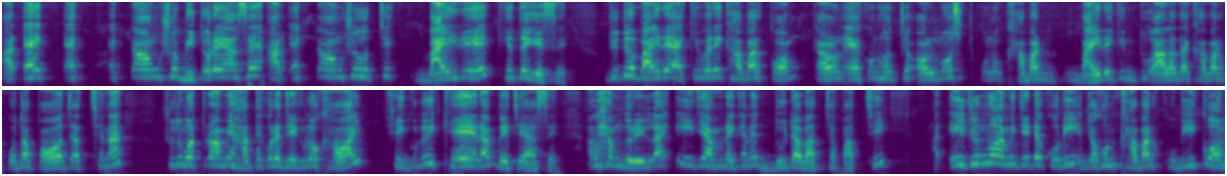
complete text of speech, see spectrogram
আর এক এক, একটা অংশ ভিতরে আছে, আর একটা অংশ হচ্ছে বাইরে খেতে গেছে। যদিও বাইরে একেবারেই খাবার কম, কারণ এখন হচ্ছে অলমোস্ট কোনো খাবার বাইরে কিন্তু আলাদা খাবার কোথাও পাওয়া যাচ্ছে না। শুধুমাত্র আমি হাতে করে যেগুলো খাওয়াই, সেগুলোই খেয়ে এরা বেঁচে আছে। আলহামদুলিল্লাহ, এই যে আমরা এখানে দুইটা বাচ্চা পাচ্ছি। আর এই জন্য আমি যেটা করি, যখন খাবার খুবই কম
